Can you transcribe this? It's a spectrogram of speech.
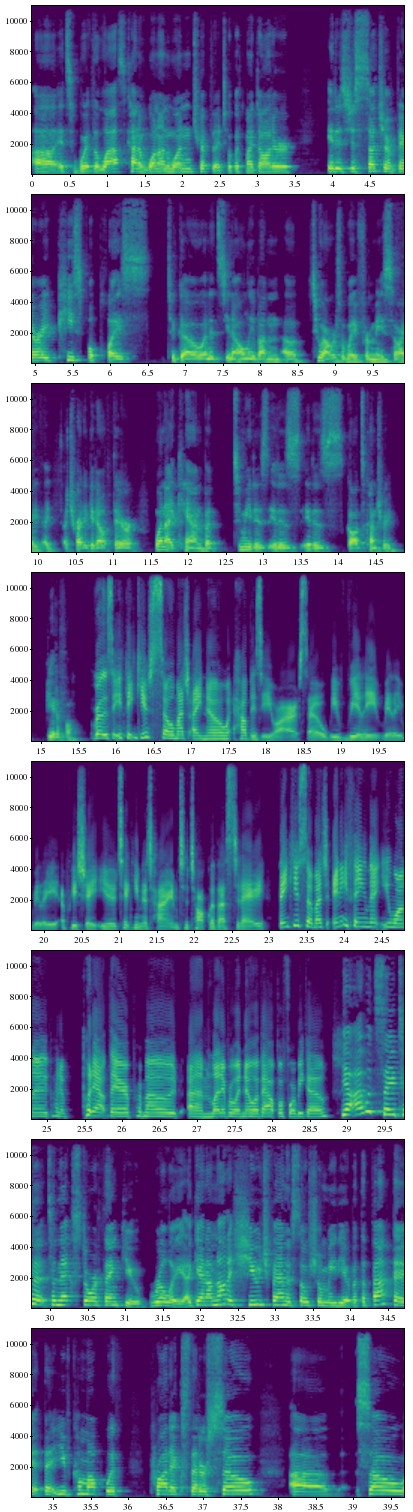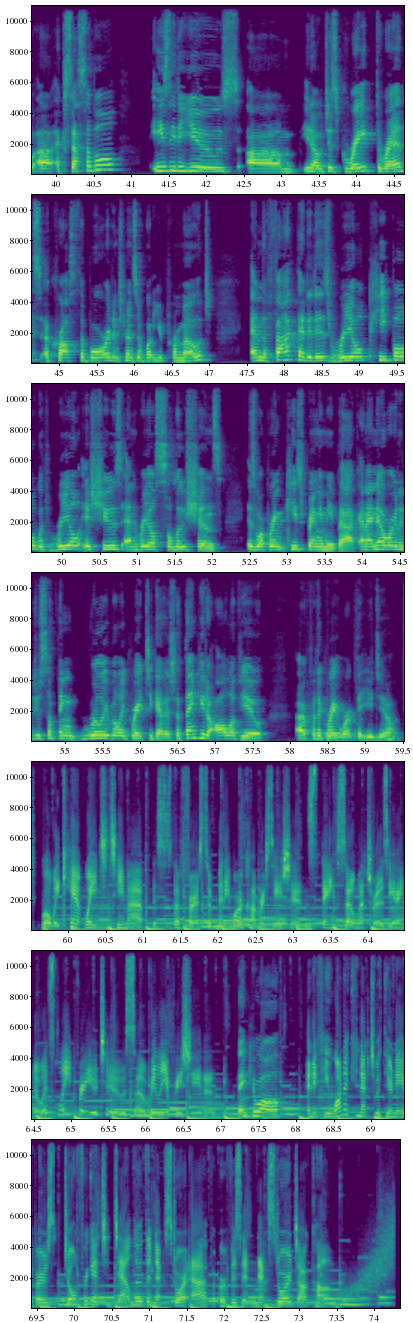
Uh, it's where the last kind of one-on-one trip that I took with my daughter. It is just such a very peaceful place to go, and it's you know only about an, uh, two hours away from me. So I, I I try to get out there when I can. But to me, it is it is it is God's country. Beautiful. Rosie, thank you so much. I know how busy you are. So we really, really, really appreciate you taking the time to talk with us today. Thank you so much. Anything that you want to kind of put out there, promote, um, let everyone know about before we go? Yeah, I would say to, to Nextdoor thank you, really. Again, I'm not a huge fan of social media, but the fact that, that you've come up with products that are so, uh, so uh, accessible easy to use, um, you know, just great threads across the board in terms of what you promote. And the fact that it is real people with real issues and real solutions is what bring, keeps bringing me back. And I know we're going to do something really, really great together. So thank you to all of you. Uh, for the great work that you do. Well, we can't wait to team up. This is the first of many more conversations. Thanks so much, Rosie. I know it's late for you too, so really appreciate it. Thank you all. And if you want to connect with your neighbors, don't forget to download the Nextdoor app or visit nextdoor.com.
